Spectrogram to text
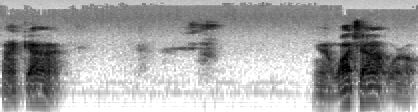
my God. You know, watch out, world.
